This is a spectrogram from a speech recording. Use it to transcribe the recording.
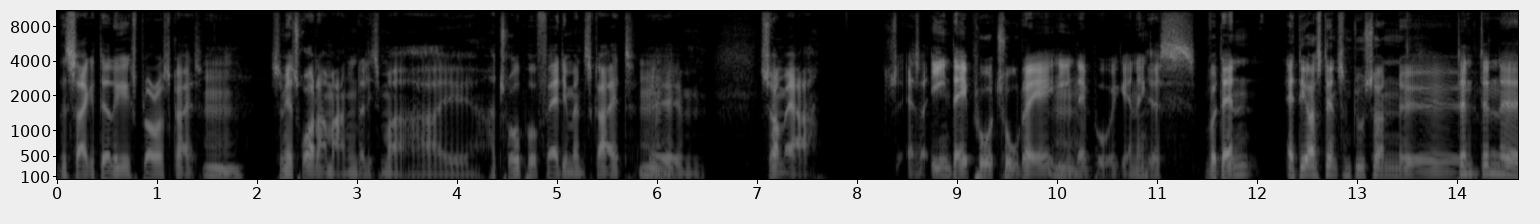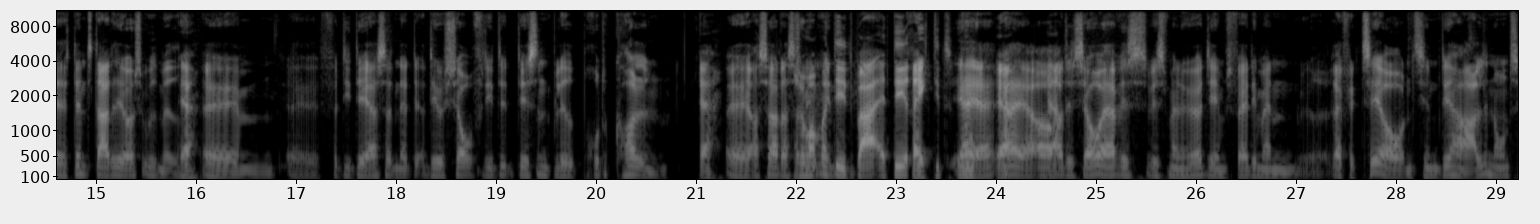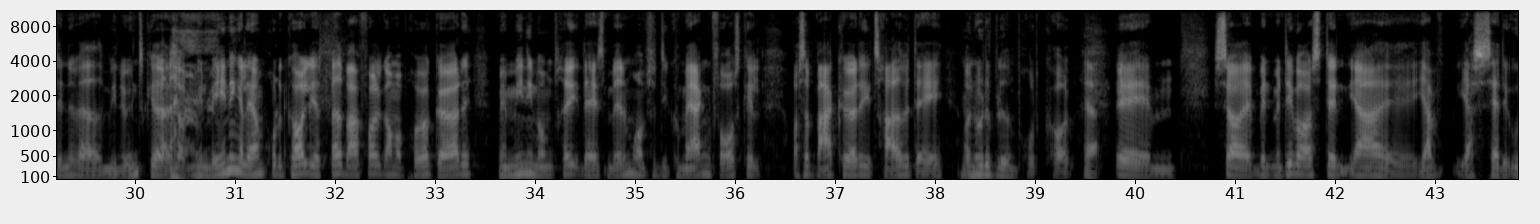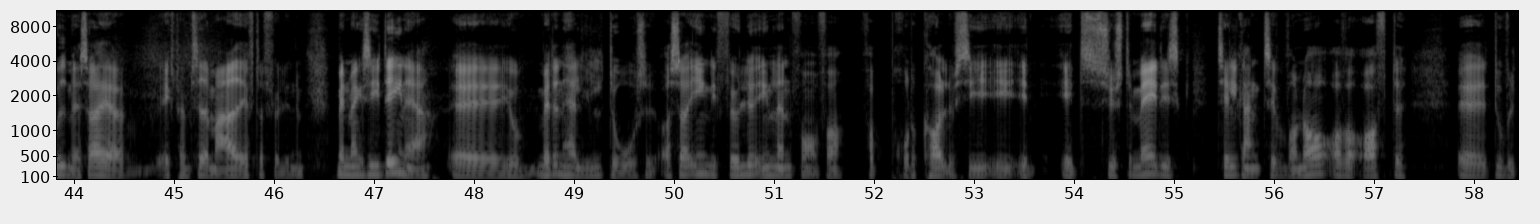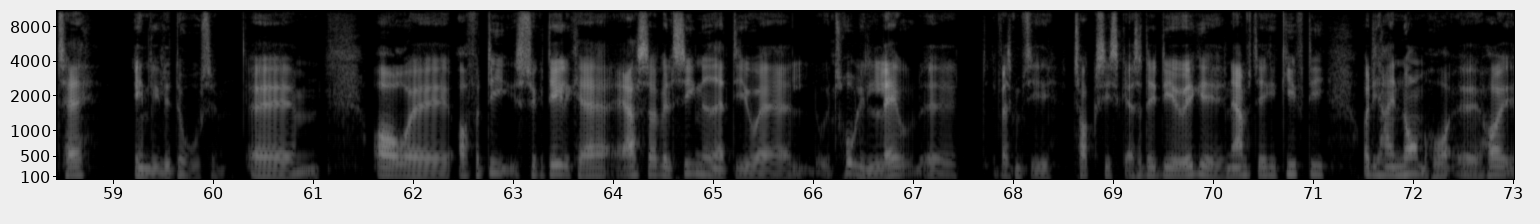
The Psychedelic Explorer's Guide, Mm, som jeg tror, der er mange, der ligesom har, har, øh, har troet på, Fattigman's Guide, Mm. øh, som er altså en dag på, to dage af. Mm. en dag på igen. Ikke? yes. Hvordan, er det også den, som du sådan... Øh, Den, den, øh, den startede jeg også ud med. Ja. Øhm, øh, fordi det er sådan, at, og det er jo sjovt, fordi det, det er sådan blevet protokollen. Ja. Øh, og så er der sådan som om, en, at det er bare at det er rigtigt Ja, nu. ja, ja, ja. Og, ja. og det sjove er, hvis, hvis man hører James Fattyman reflektere over den, siger, "Men det har aldrig nogensinde været mit ønske, eller min mening at lave en protokol. Jeg bad bare folk om at prøve at gøre det med minimum tre dages mellemrum, så de kunne mærke en forskel, og så bare køre det i 30 dage, og Mm. nu er det blevet en protokol. Ja. Øhm, så, men, men det var også den, jeg, øh, jeg, jeg satte ud med. Så har jeg eksperimenteret meget efterfølgende. Men man kan sige, at ideen er øh, jo med den her lille dose, og så egentlig følge en eller anden form for, for protokol, det vil sige et, et systematisk tilgang til, hvornår og hvor ofte øh, du vil tage en lille dose. Øhm, og, øh, og fordi psykedelika er så velsignet, at de jo er utrolig lavt, øh, hvad skal man sige, toksisk. altså det, de er jo ikke, nærmest ikke giftige, og de har enorm øh, høj, øh, høj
